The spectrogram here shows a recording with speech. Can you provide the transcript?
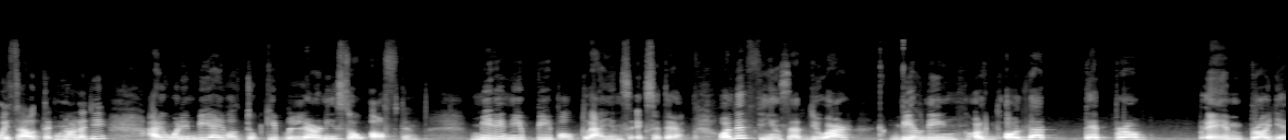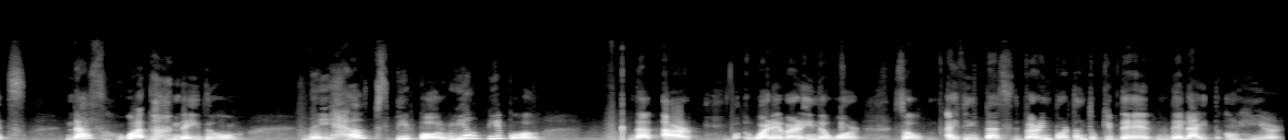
Without technology, I wouldn't be able to keep learning so often, meeting new people, clients, etc. All the things that you are building, or all that TED Pro um, projects, that's what they do. They help people, real people that are whatever in the world. So I think that's very important to keep the, the light on here.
